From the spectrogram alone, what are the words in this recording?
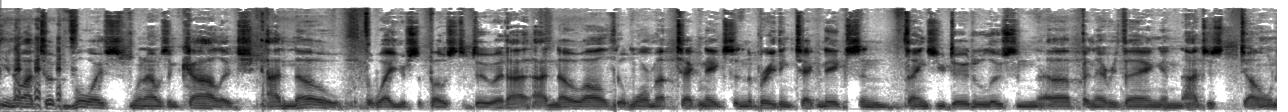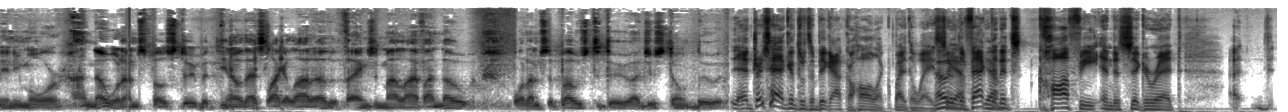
You know, I took voice when I was in college. I know the way you're supposed to do it. I, I know all the warm up techniques and the breathing techniques and things you do to loosen up and everything. And I just don't anymore. I know what I'm supposed to do, but, you know, that's like a lot of other things in my life. I know what I'm supposed to do. I just don't do it. Yeah, Trace Adkins was a big alcoholic, by the way. Oh, so yeah, the fact yeah. that it's coffee and a cigarette. Uh, th-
